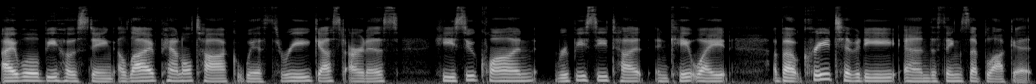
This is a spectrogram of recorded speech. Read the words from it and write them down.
I will be hosting a live panel talk with three guest artists, Hee Soo Kwon, Rupy C. Tut, and Kate White, about creativity and the things that block it.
